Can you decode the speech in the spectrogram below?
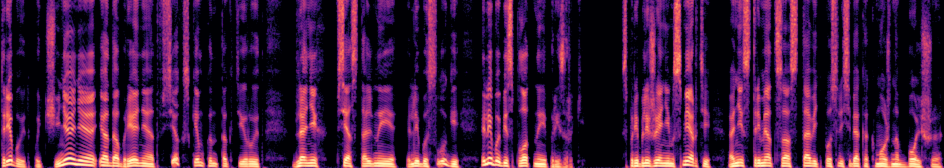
требуют подчинения и одобрения от всех, с кем контактируют. Для них все остальные либо слуги, либо бесплотные призраки. С приближением смерти они стремятся оставить после себя как можно больше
